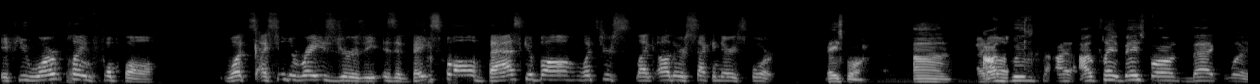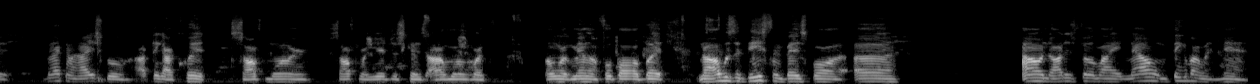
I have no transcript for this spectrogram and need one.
if you weren't playing football. What's I see the Rays jersey? Is it baseball, basketball? What's your like other secondary sport? Baseball. Uh, I, I, I played baseball back what back in high school. I think I quit sophomore sophomore year just because I want to work I want to work mainly on football. But no, I was a beast in baseball. Uh, I don't know. I just feel like now I'm thinking about like, man,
